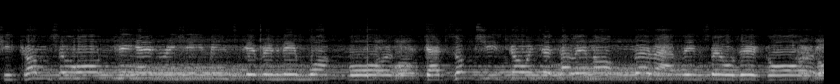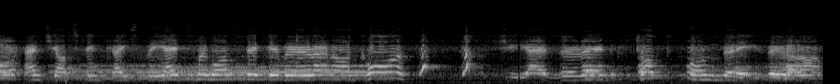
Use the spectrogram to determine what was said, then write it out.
She comes to warn King Henry, she means giving him what for. Dad's up, she's going to tell him off for having spilled her gore. And just in case the headsman wants to give her an encore, she has her head tucked underneath her arm.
